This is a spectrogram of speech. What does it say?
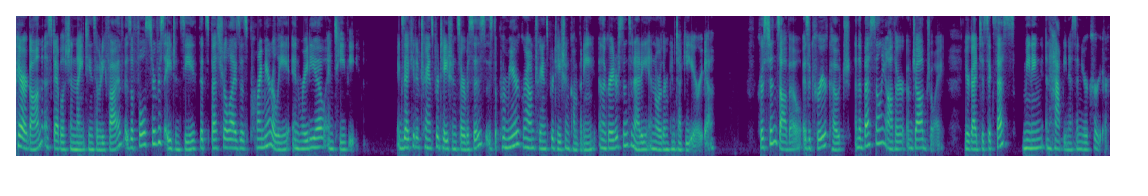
Paragon, established in 1975, is a full service agency that specializes primarily in radio and TV. Executive Transportation Services is the premier ground transportation company in the greater Cincinnati and northern Kentucky area. Kristen Zavo is a career coach and the best selling author of Job Joy, your guide to success, meaning, and happiness in your career.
